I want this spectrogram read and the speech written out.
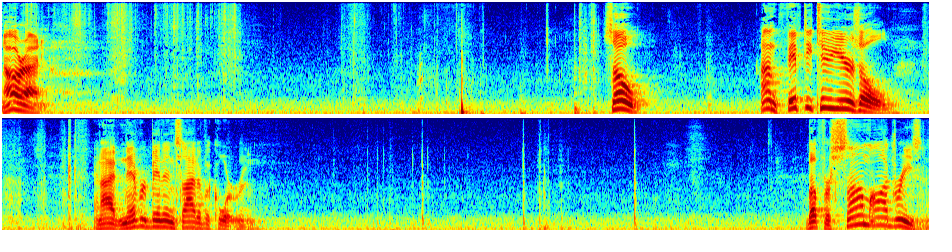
All righty. So, I'm 52 years old, and I've never been inside of a courtroom. But for some odd reason,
